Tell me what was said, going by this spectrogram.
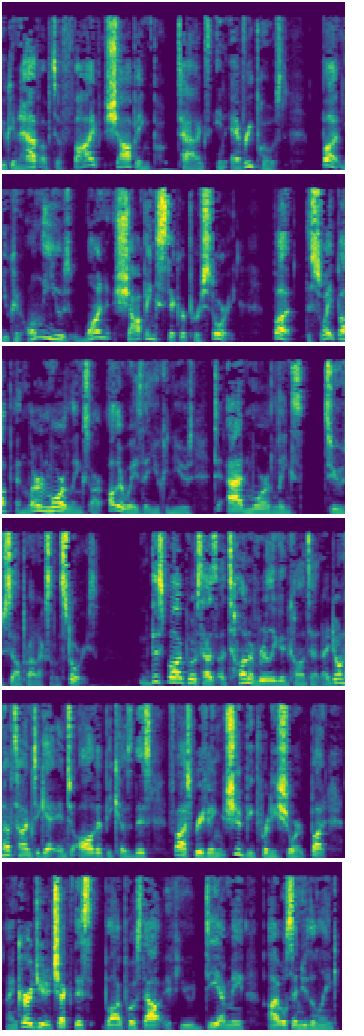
You can have up to five shopping tags in every post, but you can only use one shopping sticker per story. But the swipe up and learn more links are other ways that you can use to add more links to sell products on stories this blog post has a ton of really good content. I don't have time to get into all of it because this flash briefing should be pretty short, but I encourage you to check this blog post out. If you DM me, I will send you the link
